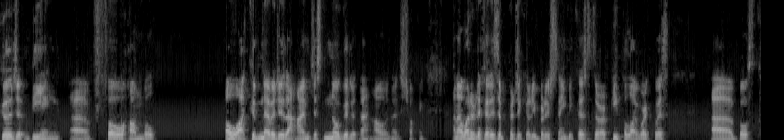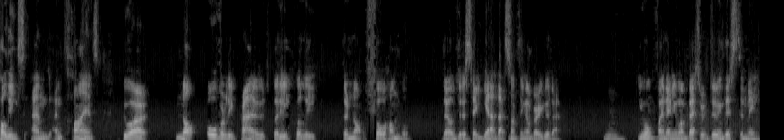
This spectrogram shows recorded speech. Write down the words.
good at being uh, faux humble? Oh, I could never do that. I'm just no good at that. Oh, that's shocking. And I wondered if it is a particularly British thing because there are people I work with, uh, both colleagues and, and clients, who are not overly proud, but equally they're not faux humble. They'll just say, yeah, that's something I'm very good at. Mm. You won't find anyone better at doing this than me.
